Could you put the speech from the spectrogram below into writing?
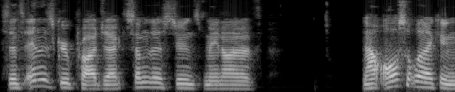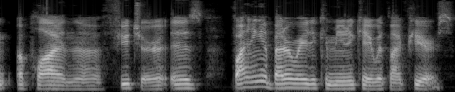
Since in this group project, some of the students may not have. Now, also, what I can apply in the future is finding a better way to communicate with my peers.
